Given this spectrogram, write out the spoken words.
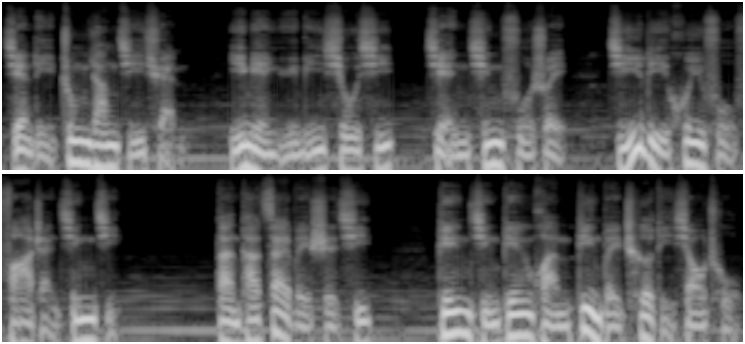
建立中央集权；以免与民休息，减轻赋税，极力恢复发展经济。但他在位时期，边境边患并未彻底消除，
